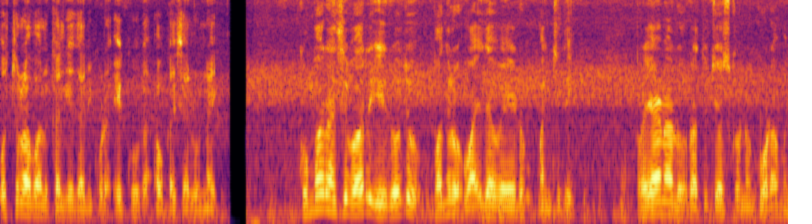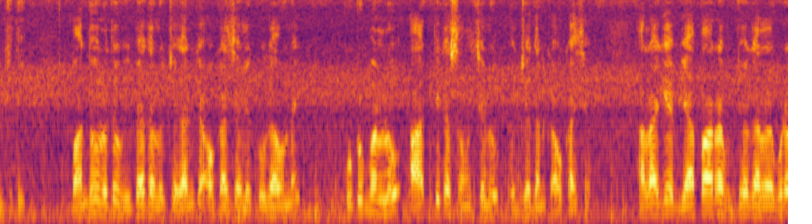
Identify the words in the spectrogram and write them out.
వస్తు లాభాలు కలిగేదానికి కూడా ఎక్కువగా అవకాశాలు ఉన్నాయి. కుంభరాశి వారు ఈరోజు పనులు వాయిదా వేయడం మంచిది. ప్రయాణాలు రద్దు చేసుకోవడం కూడా మంచిది. బంధువులతో విభేదాలు వచ్చేదానికి అవకాశాలు ఎక్కువగా ఉన్నాయి. కుటుంబంలో ఆర్థిక సమస్యలు వచ్చేదానికి అవకాశం. అలాగే వ్యాపార ఉద్యోగాలలో కూడా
